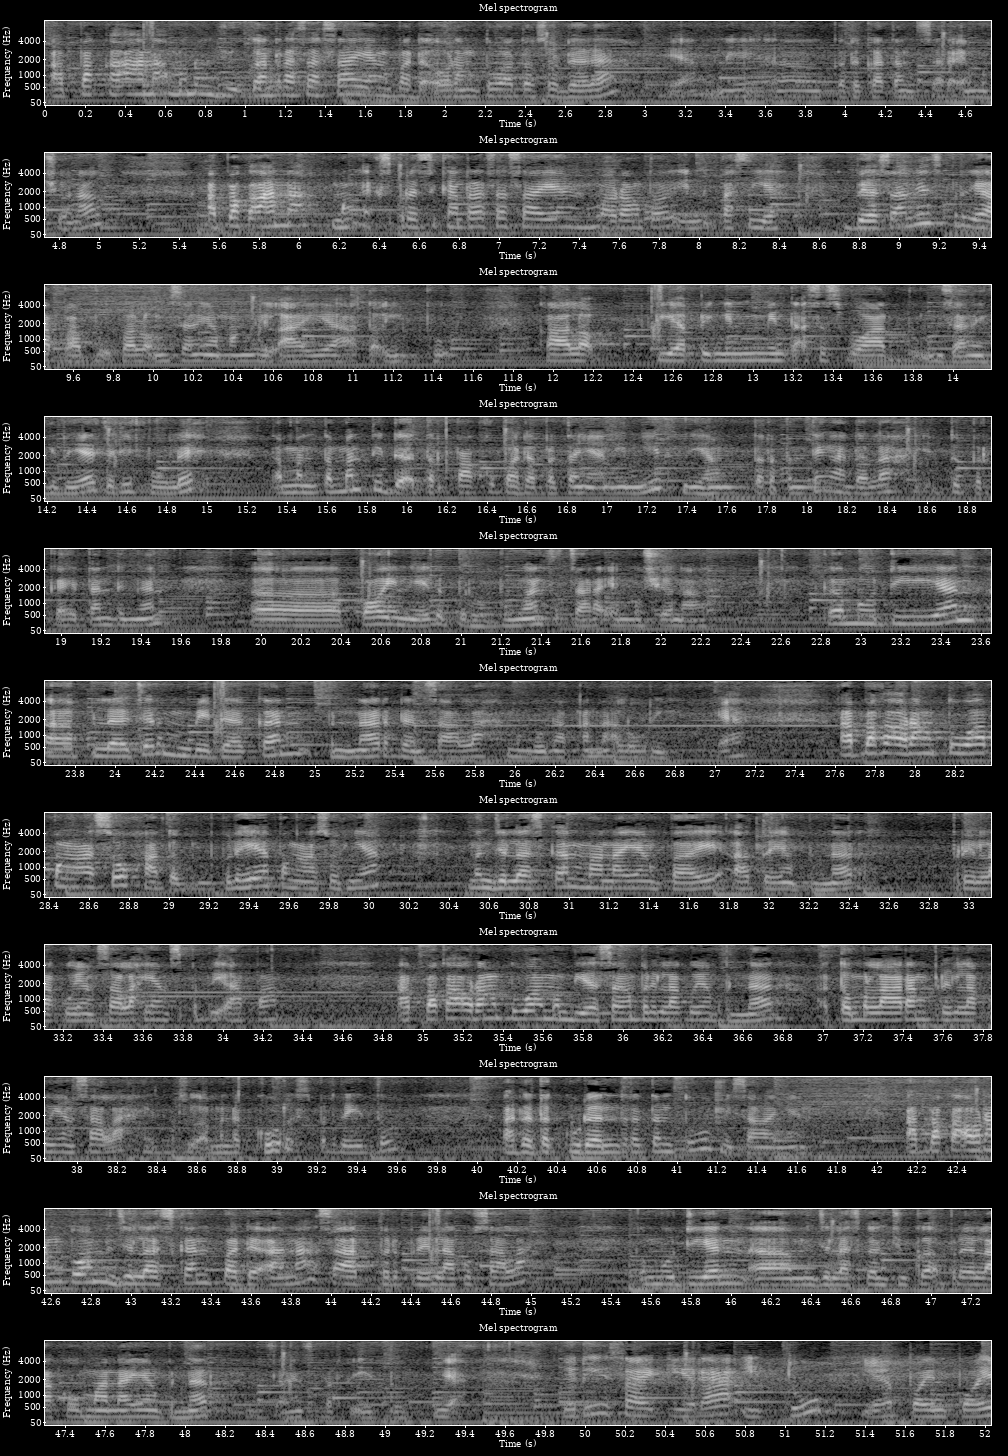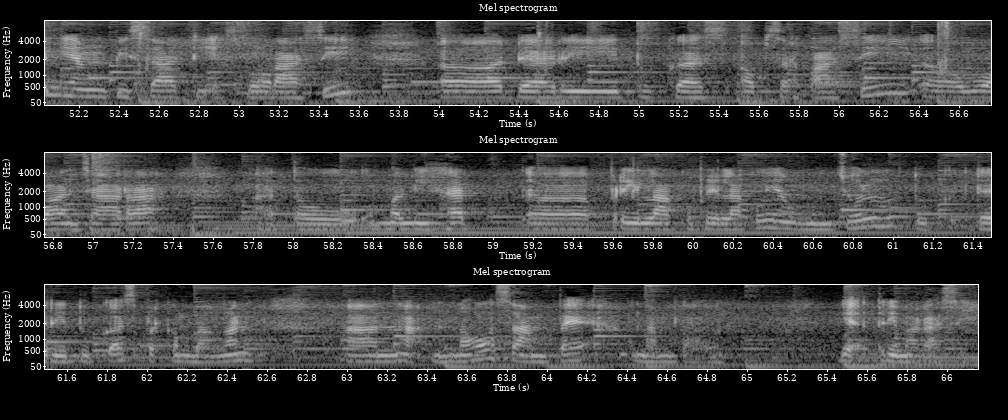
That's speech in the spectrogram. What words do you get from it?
Apakah anak menunjukkan rasa sayang pada orang tua atau saudara? Ya, ini e, kedekatan secara emosional. Apakah anak mengekspresikan rasa sayang orang tua? Ini pasti ya. Kebiasaannya seperti apa, Bu? Kalau misalnya manggil ayah atau ibu. Kalau dia ingin meminta sesuatu misalnya gitu ya. Jadi boleh teman-teman tidak terpaku pada pertanyaan ini. Yang terpenting adalah itu berkaitan dengan e, poin yaitu berhubungan secara emosional. Kemudian uh, belajar membedakan benar dan salah menggunakan naluri ya. Apakah orang tua pengasuh atau boleh ya pengasuhnya menjelaskan mana yang baik atau yang benar, perilaku yang salah yang seperti apa? Apakah orang tua membiasakan perilaku yang benar atau melarang perilaku yang salah? Itu juga menegur seperti itu. Ada teguran tertentu misalnya. Apakah orang tua menjelaskan pada anak saat berperilaku salah? kemudian uh, menjelaskan juga perilaku mana yang benar misalnya seperti itu. Ya. Jadi saya kira itu ya poin-poin yang bisa dieksplorasi uh, dari tugas observasi uh, wawancara atau melihat perilaku-perilaku yang muncul dari tugas perkembangan anak 0 sampai 6 tahun. Ya terima kasih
